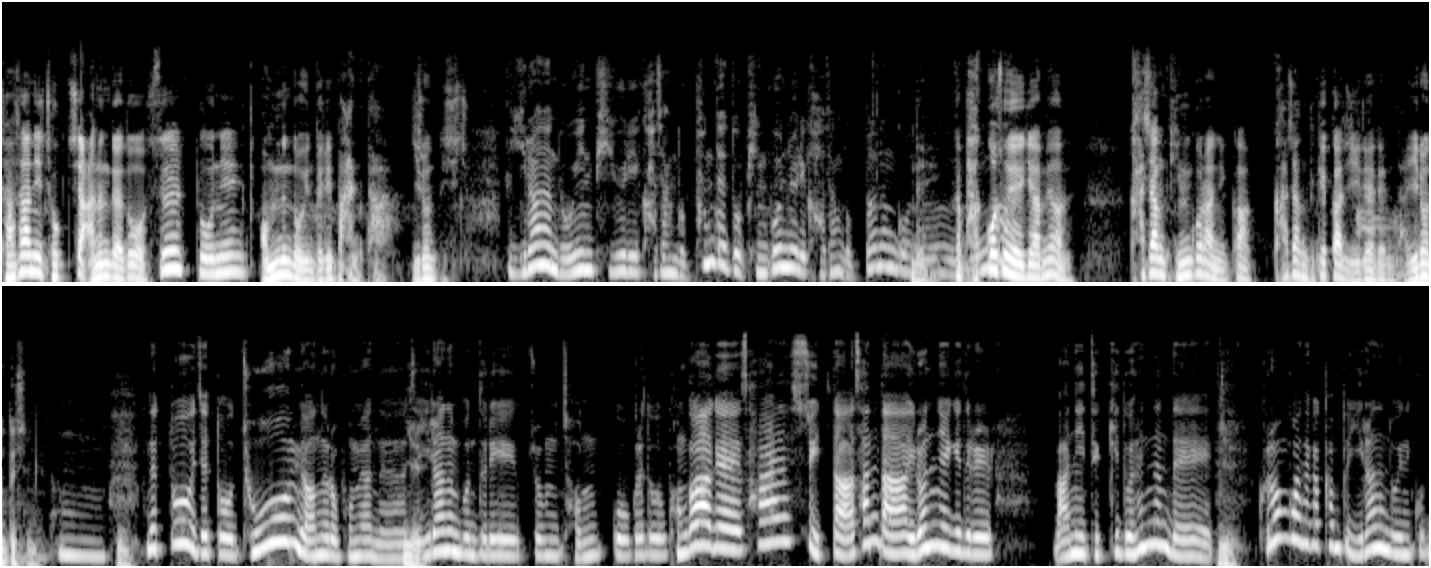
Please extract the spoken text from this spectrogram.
자산이 적지 않은데도 쓸 돈이 없는 노인들이 많다. 이런 뜻이죠. 일하는 노인 비율이 가장 높은데도 빈곤율이 가장 높다는 거는 네. 그러니까 바꿔서 뭔가- 얘기하면 가장 빈곤하니까 가장 늦게까지 일해야 된다. 이런 뜻입니다. 음. 음. 근데 또 이제 또 좋은 면으로 보면은 예. 일하는 분들이 좀 젊고 그래도 건강하게 살 수 있다, 산다 이런 얘기들을 많이 듣기도 했는데 예. 그런 거 생각하면 또 일하는 노인이 꼭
